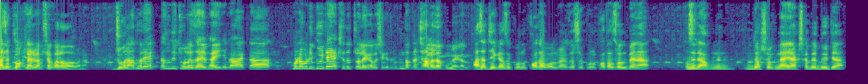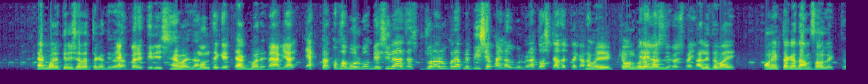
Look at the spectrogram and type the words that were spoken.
আচ্ছা বকনার ব্যবসা করা যাবে না। জোড়া ধরে একটা যদি চলে যায় ভাই এটা একটা মোটামুটি দুইটাই একসাথে চলে গেল। সেক্ষেত্রে কিন্তু আপনার ঝামেলা কমে গেল। আচ্ছা ঠিক আছে কোনো কথা বলবে না দর্শক কোনো কথা চলবে না। যদি আপনি দর্শক নাই একসাথে দুইটা। একবারে তিরিশ হাজার টাকা দিবে একবারে তিরিশ? হ্যাঁ ভাই। মন থেকে? একবারে। ভাই আমি আর একটা কথা বলব বেশি না জাস্ট জোড়ার উপরে আপনি বিশে ফাইনাল করবেন আর দশটা হাজার টাকা। না ভাই কেমন করে ভাই। তাহলে তো ভাই অনেক টাকা দাম চাওয়া লাগতো।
